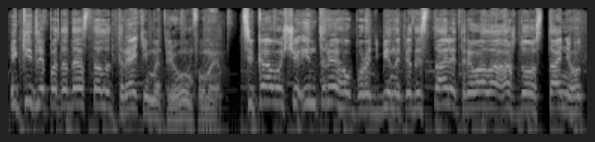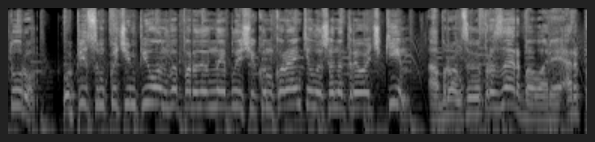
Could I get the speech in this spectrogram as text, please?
які для ПТД стали третіми тріумфами. Цікаво, що інтрига в боротьбі на п'єдесталі тривала аж до останнього туру. У підсумку чемпіон випередив найближчі конкурентів лише на три очки, а бронзовий призер Баварія РП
